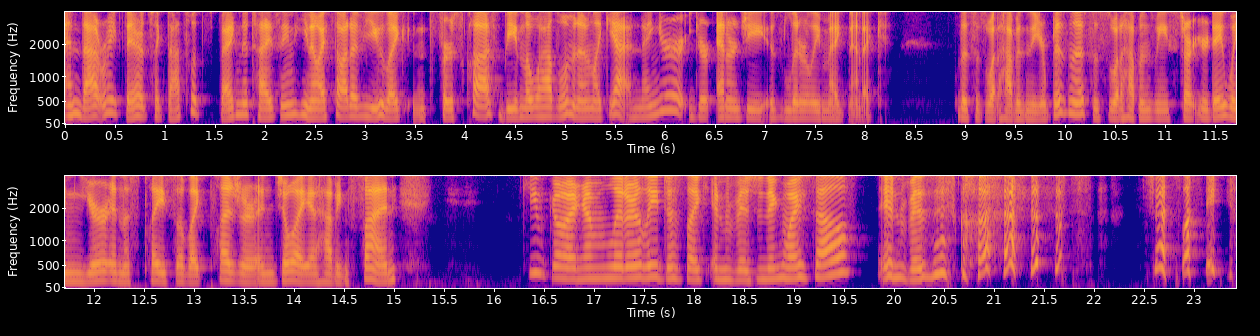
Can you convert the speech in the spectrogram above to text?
And that right there, it's like that's what's magnetizing. You know, I thought of you like first class being the wild woman. I'm like, yeah, and then your your energy is literally magnetic. This is what happens in your business. This is what happens when you start your day. When you're in this place of like pleasure and joy and having fun. Keep going. I'm literally just like envisioning myself in business class. just like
